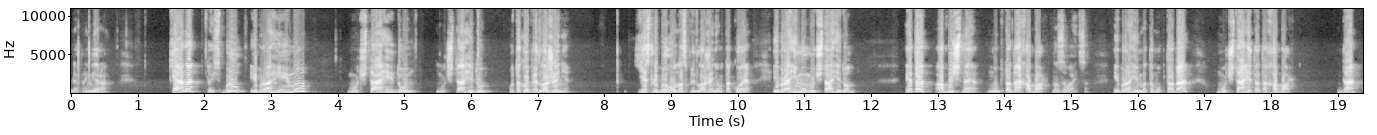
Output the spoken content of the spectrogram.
для примера, Кяна, то есть был Ибрагиму мучтахидун. Мучтахидун. Вот такое предложение. Если было у нас предложение вот такое, Ибрагиму мучтахидун, это обычная муптада хабар называется. Ибрагим это муптада, мучтахид это хабар. Да?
